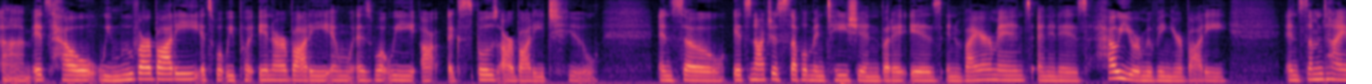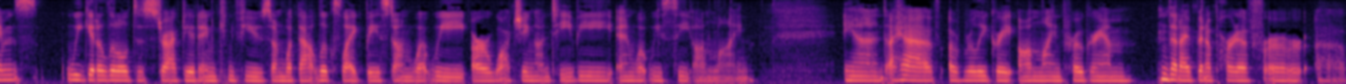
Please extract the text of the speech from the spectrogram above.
um, it's how we move our body, it's what we put in our body, and is what we uh, expose our body to. And so it's not just supplementation, but it is environment and it is how you are moving your body. And sometimes we get a little distracted and confused on what that looks like based on what we are watching on TV and what we see online. And I have a really great online program that I've been a part of for, uh,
